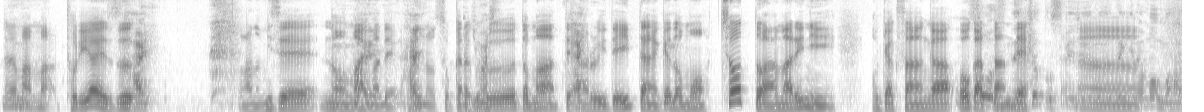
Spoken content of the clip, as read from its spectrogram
でまあまあとりあえず、はい。あの店の前まで、はい。あのそこからぐるーっと回ってはい。歩いて行ったんやけども、ちょっとあまりにお客さんが多かったんで。ね、ちょっとスケジュール的なもんもあっ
